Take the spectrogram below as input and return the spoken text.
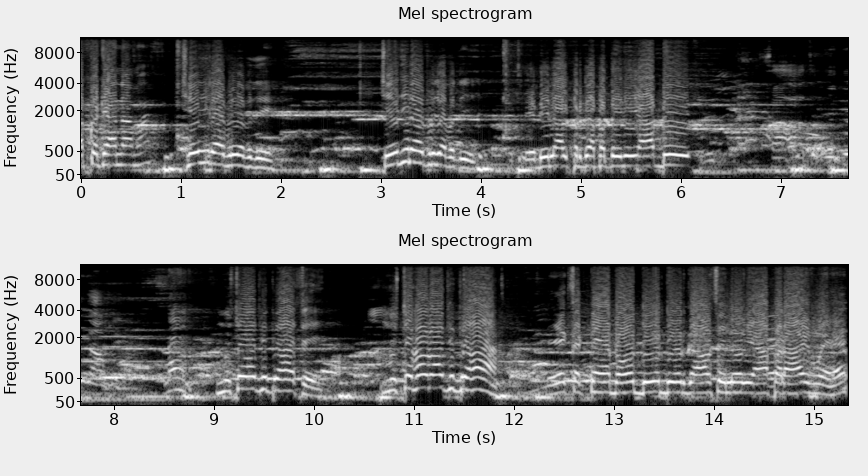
आपका क्या नाम है? छेदी राय प्रजापति। छेदी राय प्रजापति। छेदी लाल प्रजापति जी आप भी मुस्तफ़ा प्रहार से मुस्तफाबाद प्रहार देख सकते हैं बहुत दूर दूर गाँव से लोग यहाँ पर आए हुए हैं।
